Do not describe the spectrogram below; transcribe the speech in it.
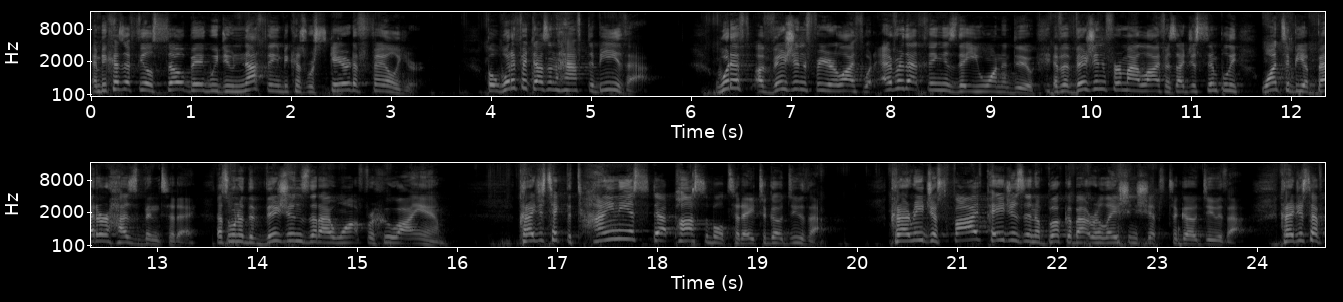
And because it feels so big, we do nothing because we're scared of failure. But what if it doesn't have to be that? What if a vision for your life, whatever that thing is that you want to do, if a vision for my life is I just simply want to be a better husband today, that's one of the visions that I want for who I am. Could I just take the tiniest step possible today to go do that? Could I read just five pages in a book about relationships to go do that? Could I just have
